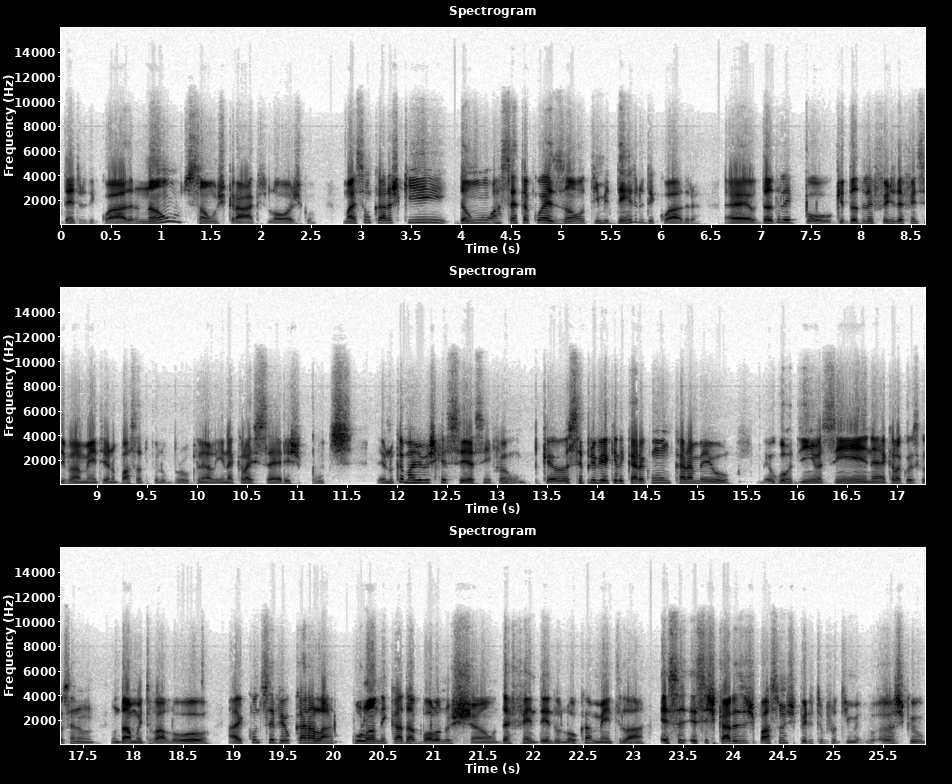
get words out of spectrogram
dentro de quadra, não são os craques, lógico, mas são caras que dão uma certa coesão ao time dentro de quadra. É, o Dudley, pô, o que Dudley fez defensivamente ano passado pelo Brooklyn ali naquelas séries, putz, eu nunca mais vou esquecer, assim, foi um, porque eu sempre vi aquele cara com um cara meio, meio gordinho, assim, né, aquela coisa que você não, não dá muito valor. Aí quando você vê o cara lá pulando em cada bola no chão, defendendo loucamente lá, esses, esses caras eles passam um espírito pro time. Eu acho que o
